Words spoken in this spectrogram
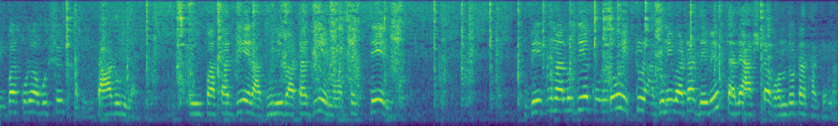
একবার করে অবশ্যই খাবেন, দারুণ লাগে। ওই পাতা দিয়ে, রাঁধুনি বাটা দিয়ে, মাছের তেল। বেগুন আলু দিয়ে করলেও একটু রাঁধুনি বাটা দেবে তাহলে আশটা গন্ধটা থাকে না।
